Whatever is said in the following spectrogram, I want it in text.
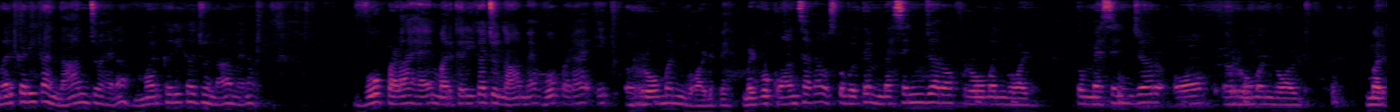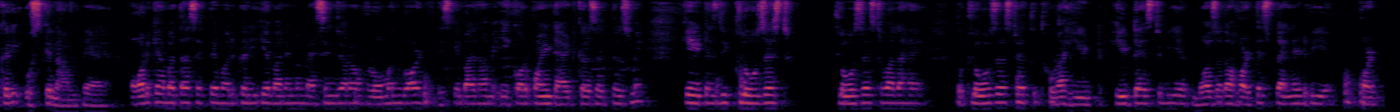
मरकरी का नाम जो है ना, मरकरी का जो नाम है ना, वो पढ़ा है, मरकरी का जो नाम है, वो पढ़ा है एक रोमन गॉड पे। बट वो कौन सा था? उसको बोलते हैं मैसेंजर ऑफ़ रोमन गॉड तो messenger of Roman god Mercury उसके नाम पे आया और क्या बता सकते हैं मरकरी के बारे में? मैसेंजर ऑफ़ रोमन गॉड इसके बाद हम एक और पॉइंट ऐड कर सकते हैं उसमें कि it is the closest closest वाला है तो क्लोजेस्ट है तो थोड़ा हीट हीटेस्ट भी है, बहुत ज़्यादा हॉटेस्ट प्लेनेट भी है hot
